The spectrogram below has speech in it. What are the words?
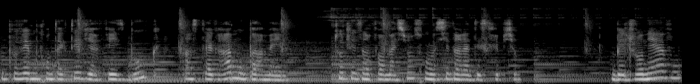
vous pouvez me contacter via Facebook, Instagram ou par mail. Toutes les informations sont aussi dans la description. Belle journée à vous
